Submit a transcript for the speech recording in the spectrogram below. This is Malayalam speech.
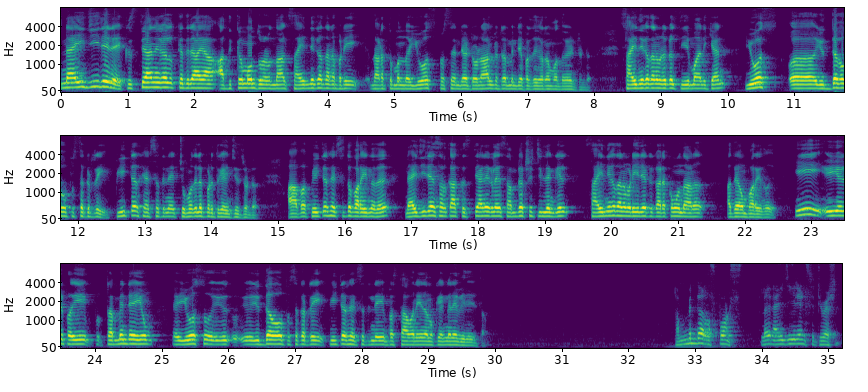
നൈജീരിയയിലെ ക്രിസ്ത്യാനികൾക്കെതിരായ അതിക്രമം തുടർന്നാൽ സൈനിക നടപടി നടത്തുമെന്ന് യു എസ് പ്രസിഡന്റ് ഡൊണാൾഡ് ട്രംപിന്റെ പ്രതികരണം വന്നു കഴിഞ്ഞിട്ടുണ്ട്. സൈനിക നടപടികൾ തീരുമാനിക്കാൻ യു എസ് യുദ്ധവകുപ്പ് സെക്രട്ടറി പീറ്റർ ഹെക്സത്തിനെ ചുമതലപ്പെടുത്തുകയും ചെയ്തിട്ടുണ്ട്. അപ്പോൾ പീറ്റർ ഹെക്സത്ത് പറയുന്നത് നൈജീരിയൻ സർക്കാർ ക്രിസ്ത്യാനികളെ സംരക്ഷിച്ചില്ലെങ്കിൽ സൈനിക നടപടിയിലേക്ക് കടക്കുമെന്നാണ് അദ്ദേഹം പറയുന്നത്. ഈ ഈ ഒരു ഈ ട്രംപിന്റെയും യു എസ് യുദ്ധവകുപ്പ് സെക്രട്ടറി പീറ്റർ ഹെക്സത്തിന്റെയും പ്രസ്താവനയെ നമുക്ക് എങ്ങനെ വിലയിരുത്താം? ട്രംപിന്റെ റെസ്പോൺസ് അല്ലെ നൈജീരിയൻ സിറ്റുവേഷൻ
